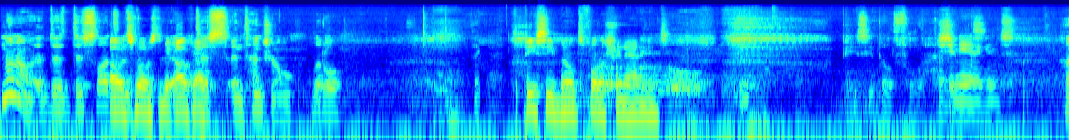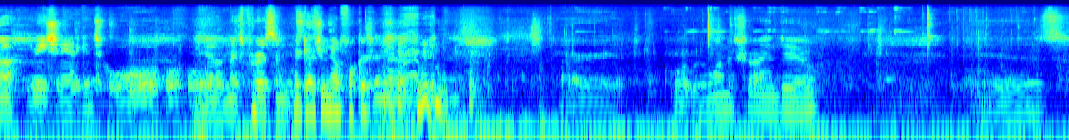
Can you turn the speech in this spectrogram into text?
No, no, there's, there's lots. Oh, it's supposed to be okay. Just intentional little. Thing. PC builds full of shenanigans. PC builds full of headaches. shenanigans. Huh? You mean shenanigans? Oh oh, oh, oh. Yeah, the next person. I got you now, fucker. Alright. What we want to try and do is.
